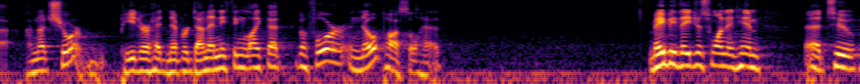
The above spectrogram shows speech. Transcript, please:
I, I'm not sure. Peter had never done anything like that before, and no apostle had. Maybe they just wanted him uh, to,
